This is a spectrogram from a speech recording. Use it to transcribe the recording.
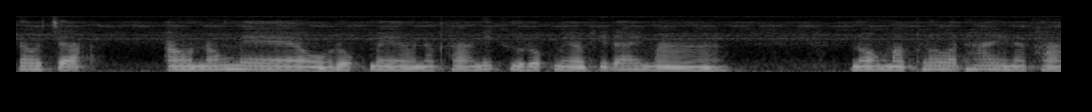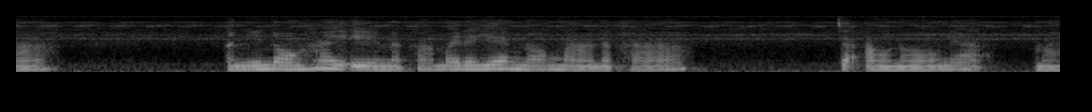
เราจะเอาน้องแมว รกแมวนะคะ นี่คือรกแมวที่ได้มา น้องมาคลอดให้นะคะ อันนี้น้องให้เองนะคะ ไม่ได้แย่งน้องมานะคะ จะเอาน้องเนี่ยมา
